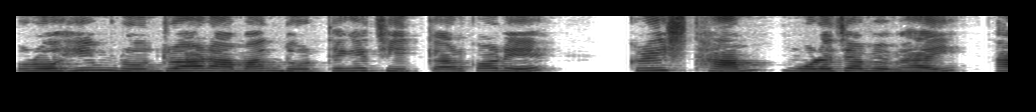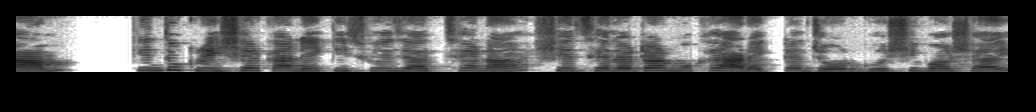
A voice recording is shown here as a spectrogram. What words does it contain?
রহিম, রুদ্র আর আমান দূর থেকে চিৎকার করে ক্রিস থাম, মরে যাবে ভাই, থাম। কিন্তু ক্রিসের কানে কিছুই যাচ্ছে না। সে ছেলেটার মুখে আরেকটা জোর ঘুষি বসায়,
